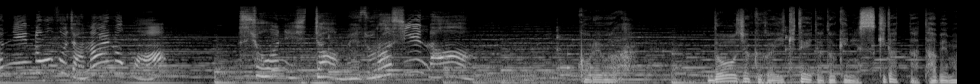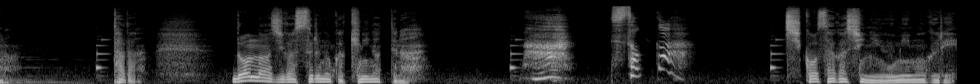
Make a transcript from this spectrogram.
杏仁豆腐じゃないのかショーにしちゃ珍しいなこれは道弱が生きていた時に好きだった食べ物ただどんな味がするのか気になってな。ああそっか。チコ探しに海潜り。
